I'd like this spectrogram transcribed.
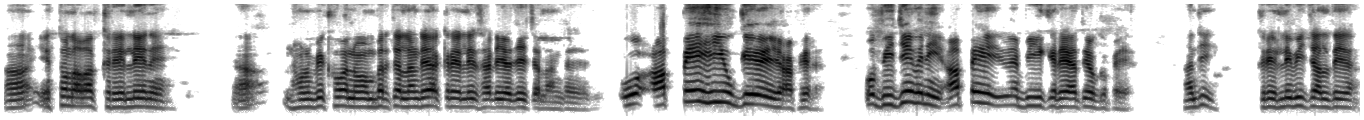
ਹਾਂ, ਇਸ ਤੋਂ ਇਲਾਵਾ ਕਰੇਲੇ ਨੇ ਹੁਣ ਵੇਖੋ ਨਵੰਬਰ ਚੱਲਣ ਡਿਆ ਕਰੇਲੇ ਸਾਡੇ ਅਜੇ ਚੱਲਣ ਡਿਆ ਜੀ। ਉਹ ਆਪੇ ਹੀ ਉੱਗੇ ਹੋਏ ਆ ਫਿਰ। ਉਹ ਬੀਜੇ ਵੀ ਨਹੀਂ ਆਪੇ ਹੀ ਬੀਜ ਕਰਿਆ ਤੇ ਉੱਗ ਪਏ ਆ। ਹਾਂਜੀ ਕਰੇਲੇ ਵੀ ਚੱਲਦੇ ਆ।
